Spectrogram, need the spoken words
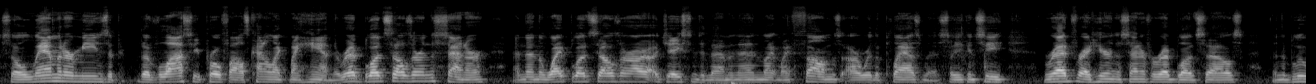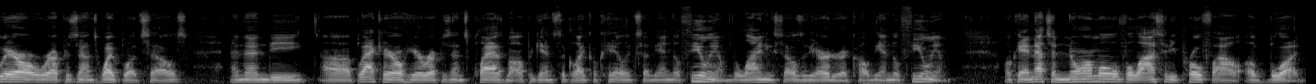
So laminar means that the velocity profile is kind of like my hand. The red blood cells are in the center, and then the white blood cells are adjacent to them, and then like my thumbs are where the plasma is. So you can see red right here in the center for red blood cells, then the blue arrow represents white blood cells. And then the uh, black arrow here represents plasma up against the glycocalyx of the endothelium, the lining cells of the artery are called the endothelium. Okay, and that's a normal velocity profile of blood.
